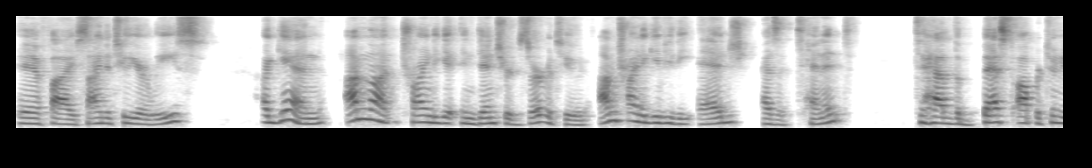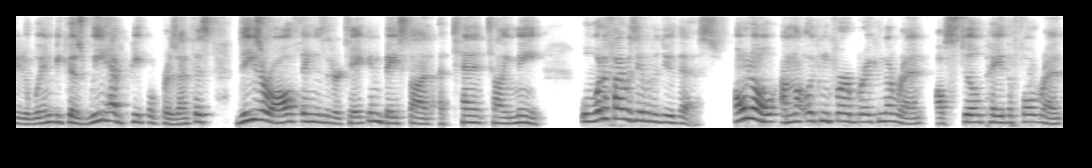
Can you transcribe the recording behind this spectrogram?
if I signed a 2-year lease, again, I'm not trying to get indentured servitude. I'm trying to give you the edge as a tenant to have the best opportunity to win because we have people present this. These are all things that are taken based on a tenant telling me, well, what if I was able to do this? Oh, no, I'm not looking for a break in the rent. I'll still pay the full rent,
